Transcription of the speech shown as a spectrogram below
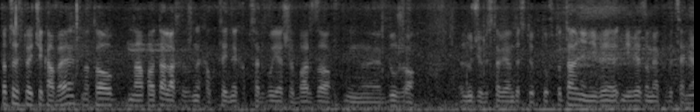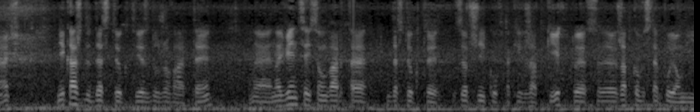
To, co jest tutaj ciekawe, no to na portalach różnych aukcyjnych obserwuję, że bardzo mm, dużo ludzi wystawiają destruktów. Totalnie nie, wie, nie wiedzą, jak wyceniać. Nie każdy destrukt jest dużo warty. E, Najwięcej są warte destrukty z roczników takich rzadkich, które rzadko występują i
